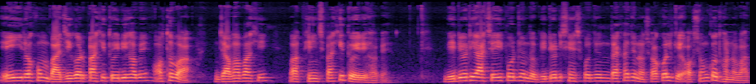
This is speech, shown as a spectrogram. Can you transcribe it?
এই রকম বাজিগর পাখি তৈরি হবে অথবা জাভা পাখি বা ফিঞ্চ পাখি তৈরি হবে। ভিডিওটি আছে এই পর্যন্ত। ভিডিওটি শেষ পর্যন্ত দেখার জন্য সকলকে অসংখ্য ধন্যবাদ।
